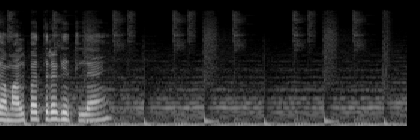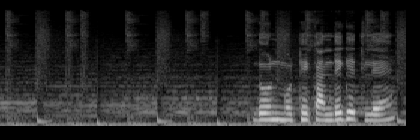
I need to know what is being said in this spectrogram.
तमालपत्र घेतलं आहे दोन मोठे कांदे घेतले. आहे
